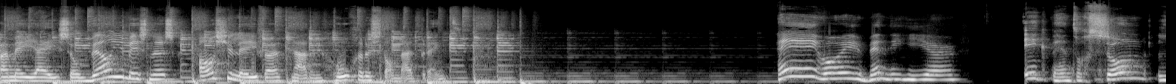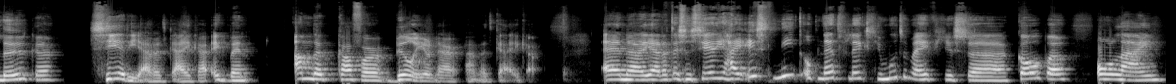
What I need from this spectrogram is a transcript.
waarmee jij zowel je business als je leven naar een hogere standaard brengt. Hey hoi, Wendy hier. Ik ben toch zo'n leuke serie aan het kijken. Ik ben Undercover Billionaire aan het kijken. En uh, ja, dat is een serie. Hij is niet op Netflix. Je moet hem eventjes uh, kopen online.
